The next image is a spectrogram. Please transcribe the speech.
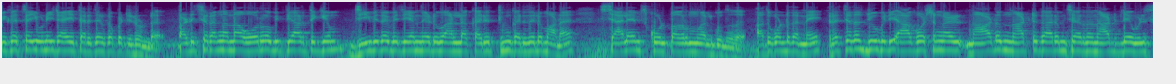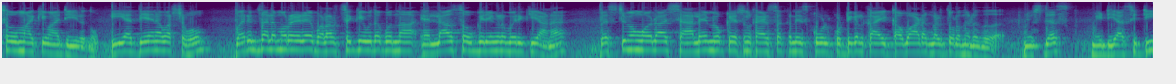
മികച്ച യൂണിറ്റായി തെരഞ്ഞെടുക്കപ്പെട്ടിട്ടുണ്ട്. പഠിച്ചിറങ്ങുന്ന ഓരോ വിദ്യാർത്ഥിക്കും ജീവിത വിജയം നേടുവാനുള്ള കരുത്തും കരുതലുമാണ് ശാലേം സ്കൂൾ പകർന്നു നൽകുന്നത്. അതുകൊണ്ട് തന്നെ രചത ജൂബിലി ആഘോഷങ്ങൾ നാടും നാട്ടുകാരും ചേർന്ന് നാടിന്റെ ഉത്സവമാക്കി മാറ്റിയിരുന്നു. ഈ അധ്യയന വർഷവും വരും തലമുറയുടെ വളർച്ചയ്ക്ക് ഉതകുന്ന എല്ലാ സൗകര്യങ്ങളും ഒരുക്കിയാണ് വെസ്റ്റ് ബംഗോല ശാലയം വൊക്കേഷണൽ ഹയർ സെക്കൻഡറി സ്കൂൾ കുട്ടികൾക്കായി കവാടങ്ങൾ തുറന്നിടുന്നത്. News desk media city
